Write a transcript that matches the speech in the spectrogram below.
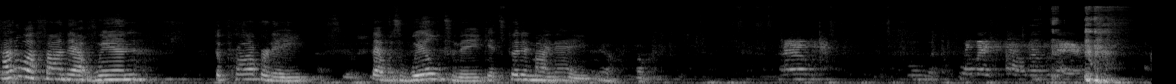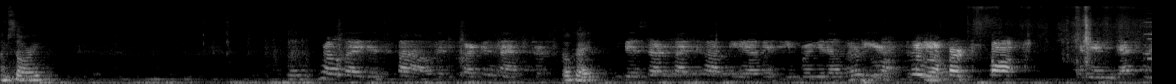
How do I find out when the property that was willed to me gets put in my name? Yeah, okay. Um, well, they filed there. I'm sorry? When the probate is filed in clerk and masters, Okay, you get a certified copy of it, you bring it over here. There's a first spot. And then definite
